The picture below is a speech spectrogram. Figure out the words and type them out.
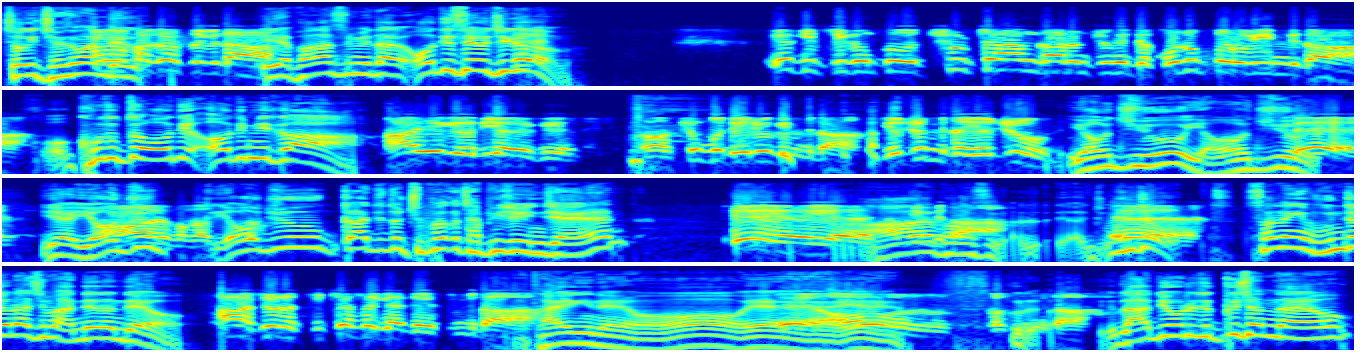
저기 아, 죄송한데. 반갑습니다. 예, 반갑습니다. 어디세요, 지금? 네. 여기 지금 그 출장 가는 중인데 고속도로 위입니다. 어, 고속도로 어디, 어디입니까? 아 여기 어디야 여기? 어 중부 내륙입니다. 여주입니다 여주. 여주, 여주. 네. 예, 여주, 아유. 여주까지도 주파가 잡히죠, 이제? 예예예. 아, 잡힙니다. 반갑습니다. 운전, 네. 선생님 운전하시면 안 되는데요. 아 저는 뒷좌석에 앉아 있습니다. 다행이네요. 예, 네, 예. 어우, 반갑습니다. 그, 라디오를 좀 끄셨나요?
